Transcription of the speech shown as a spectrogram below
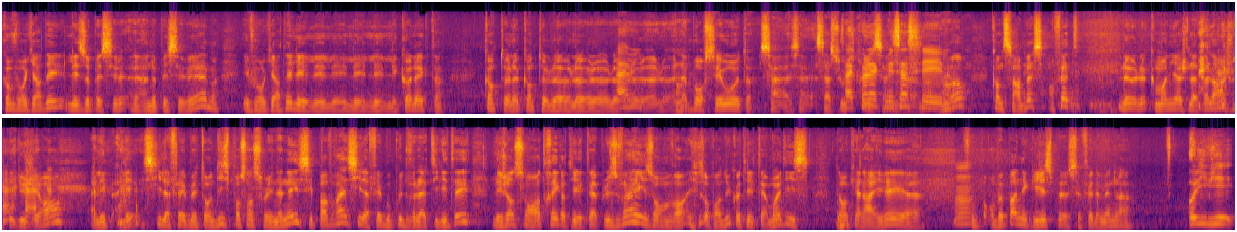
Quand vous regardez les EPC, un EPCVM et vous regardez les, les, les, les collectes, quand, le, quand le, ah la bourse est haute, ça, ça, ça souscrit. Ça collecte, mais ça, c'est. Quand ça baisse, en fait, le, comment dire, la valeur ajoutée du gérant, elle est, s'il a fait, mettons, 10% sur une année, c'est pas vrai. S'il a fait beaucoup de volatilité, les gens sont rentrés quand il était à plus 20, ils ont, ils ont vendu quand il était à moins 10. Donc, à l'arrivée, euh, mm. on ne peut pas négliger ce, phénomène-là. Olivier,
